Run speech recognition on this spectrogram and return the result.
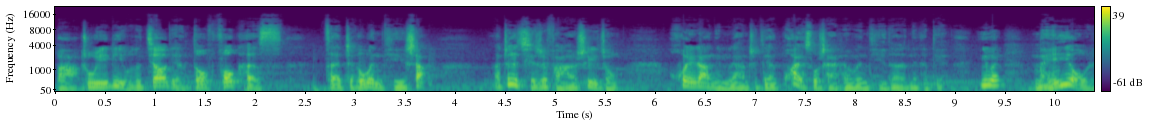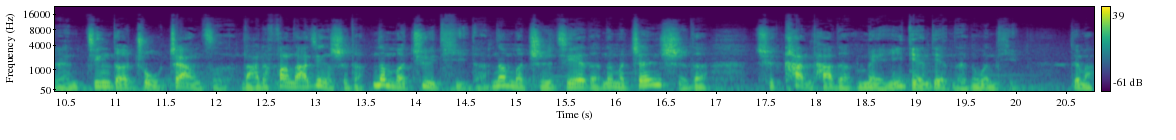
把注意力、我的焦点都 focus 在这个问题上，啊，这个其实反而是一种会让你们俩之间快速产生问题的那个点，因为没有人经得住这样子拿着放大镜似的那么具体的、那么直接的、那么真实的去看他的每一点点的个问题，对吗？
